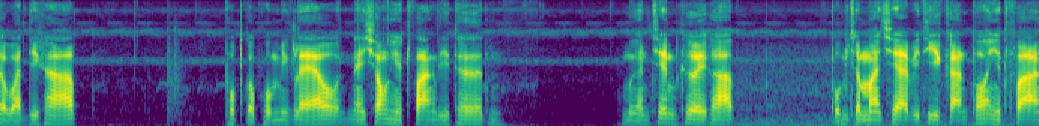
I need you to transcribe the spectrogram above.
สวัสดีครับ พบกับผมอีกแล้วในช่องเห็ดฟางดีเทิร์นเหมือนเช่นเคยครับ ผมจะมาแชร์วิธีการเพาะเห็ดฟาง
